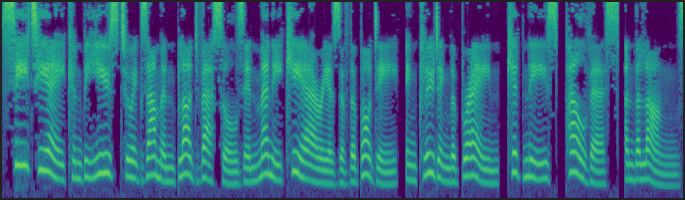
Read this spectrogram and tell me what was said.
CTA can be used to examine blood vessels in many key areas of the body, including the brain, kidneys, pelvis, and the lungs.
